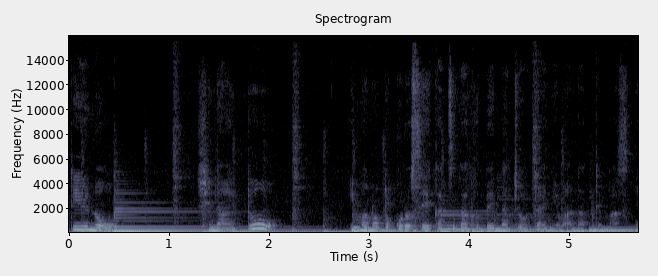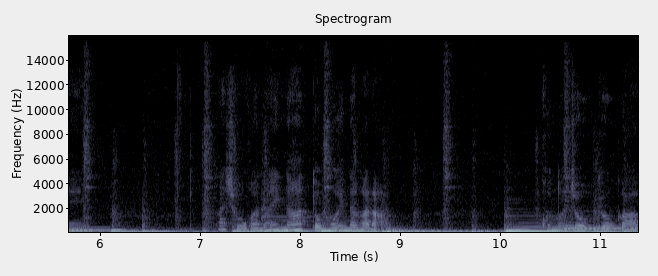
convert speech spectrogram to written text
ていうのをしないと今のところ生活が不便な状態にはなってますね。まあ、しょうがないなと思いながらこの状況が、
